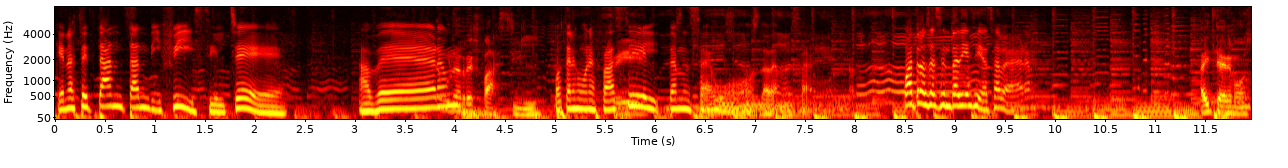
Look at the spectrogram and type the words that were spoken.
Que no esté tan, tan difícil, che. A ver. Una re fácil. ¿Vos tenés una fácil? Dame un segundo, dame un segundo. 460 10 días, a ver. Ahí tenemos.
